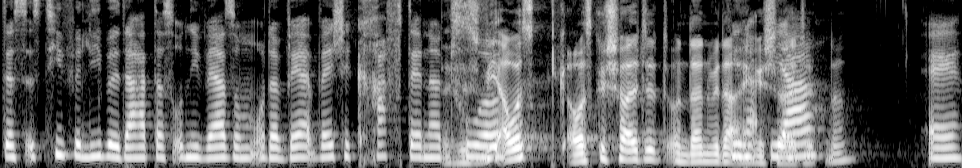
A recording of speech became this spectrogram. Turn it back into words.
das ist tiefe Liebe, da hat das Universum oder wer, welche Kraft der es ist Natur. wie aus, ausgeschaltet und dann wieder Ja, eingeschaltet. ja. Ne? Ey,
